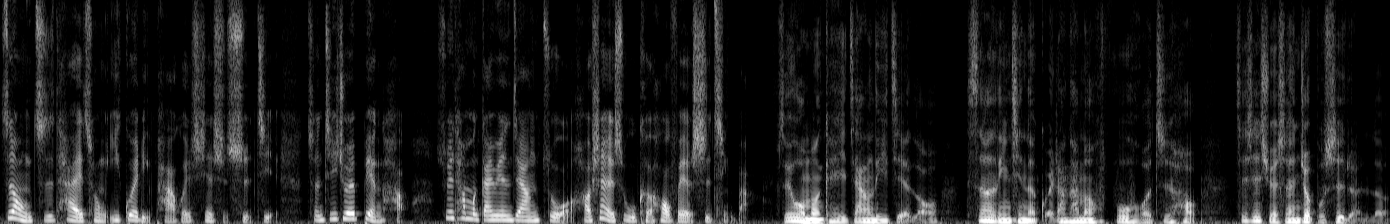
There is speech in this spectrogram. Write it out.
这种姿态从衣柜里爬回现实世界，成绩就会变好。所以他们甘愿这样做，好像也是无可厚非的事情吧？所以我们可以这样理解喽：四二零寝的鬼让他们复活之后，这些学生就不是人了，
